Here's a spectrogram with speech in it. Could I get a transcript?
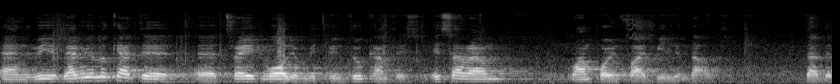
And we, when we look at the uh, trade volume between two countries, it's around 1.5 billion dollars. That the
